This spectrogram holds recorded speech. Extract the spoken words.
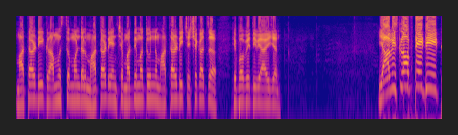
म्हातार्डी ग्रामस्थ मंडळ म्हातार्डी यांच्या माध्यमातून म्हातार्डी चषकाचं हे भव्य दिव्य आयोजन. यावीस लॉफ्टेड हिट.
